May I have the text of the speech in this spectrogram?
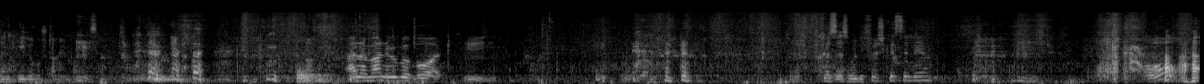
Achtzehn Kilo Steinbeißer. Alle Mann über Bord. Du kriegst erstmal die Fischkiste leer.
